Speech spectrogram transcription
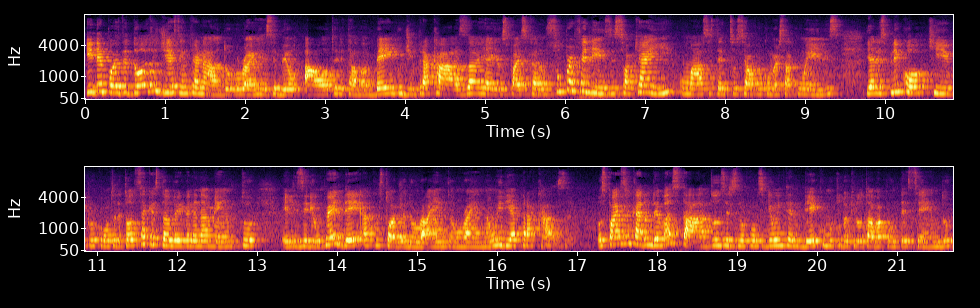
E depois de 12 dias internado, o Ryan recebeu alta, ele tava bem, podia ir pra casa, e aí os pais ficaram super felizes, só que aí uma assistente social foi conversar com eles, e ela explicou que por conta de toda essa questão do envenenamento, eles iriam perder a custódia do Ryan, então o Ryan não iria pra casa. Os pais ficaram devastados, eles não conseguiam entender como tudo aquilo estava acontecendo.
